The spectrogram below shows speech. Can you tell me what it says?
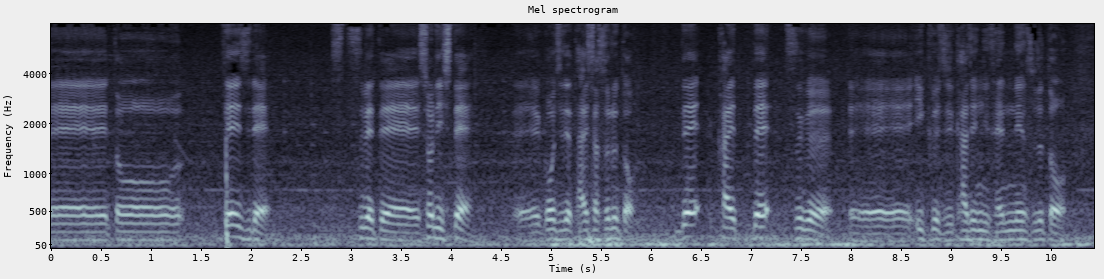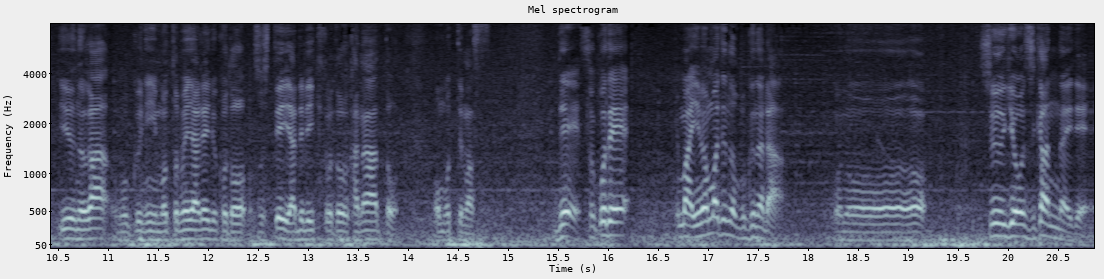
えーと定時で全て処理してえー、5時で退社すると。で帰ってすぐ、えー、育児家事に専念するというのが僕に求められること。そしてやるべきことかなと思ってます。でそこで、まあ、今までの僕ならこの就業時間内で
